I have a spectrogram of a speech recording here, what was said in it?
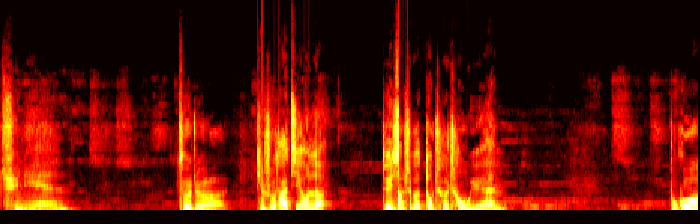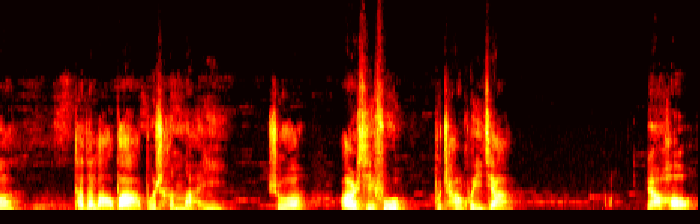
去年，作者听说他结婚了，对象是个动车乘务员。不过，他的老爸不是很满意，说儿媳妇。不常回家，然后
